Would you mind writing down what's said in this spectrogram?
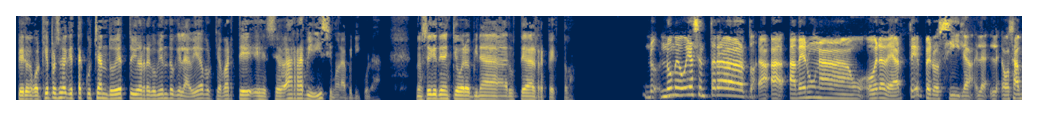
pero cualquier persona que está escuchando esto, yo les recomiendo que la vea porque aparte eh, se va rapidísimo la película. No sé qué tienen que opinar ustedes al respecto no, no me voy a sentar a, ver una obra de arte, pero sí, la, o sea,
